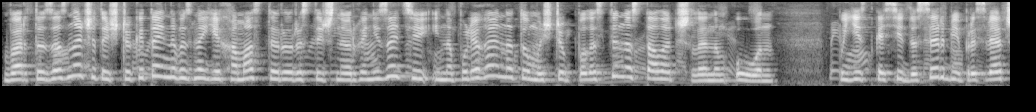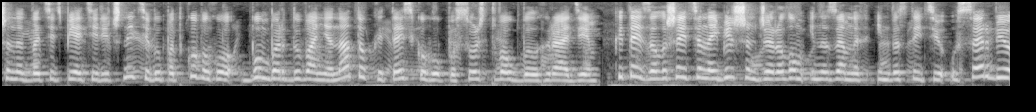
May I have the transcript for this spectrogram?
Варто зазначити, що Китай не визнає Хамас терористичною організацією і наполягає на тому, щоб Палестина стала членом ООН. Поїздка Сі до Сербії присвячена 25-й річниці випадкового бомбардування НАТО китайського посольства в Белграді. Китай залишається найбільшим джерелом іноземних інвестицій у Сербію.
